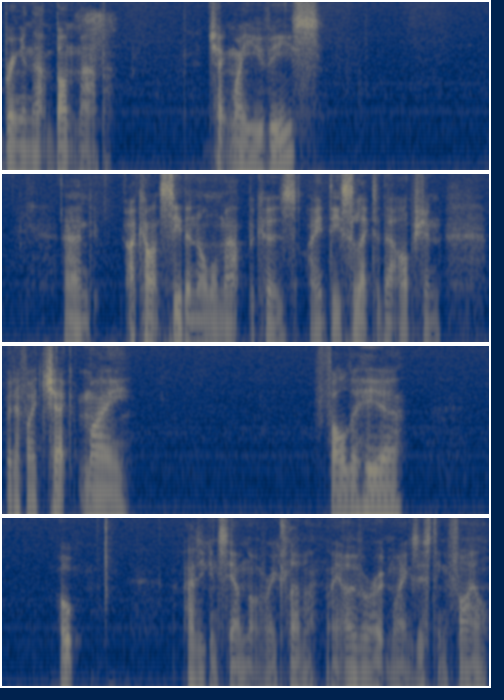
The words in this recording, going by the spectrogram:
bring in that bump map. Check my UVs and I can't see the normal map because I deselected that option. But if I check my folder here. Oh as you can see I'm not very clever. I overwrote my existing file.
